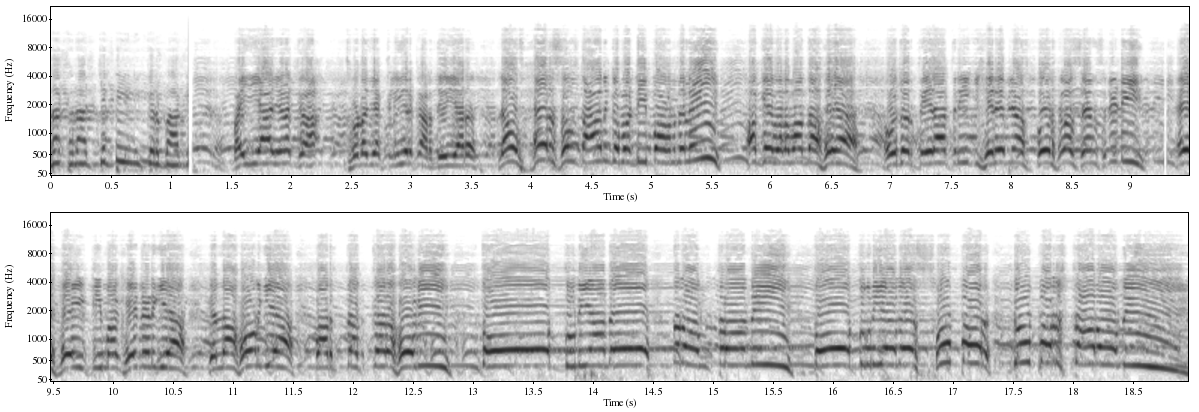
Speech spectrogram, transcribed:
ਰੱਖਦਾ ਚਿੱਟੀ ਨਿੱਕਰ ਪਾ ਕੇ। ਬਈ ਆ ਜਿਹੜਾ ਥੋੜਾ ਜਿਹਾ ਕਲੀਅਰ ਕਰ ਦਿਓ ਯਾਰ। ਲਓ, ਫਿਰ ਸੁਲਤਾਨ ਕਬੱਡੀ ਪਾਉਣ ਦੇ ਲਈ ਅੱਗੇ ਬਲਵਾਦਾ ਹੋਇਆ। ਉਧਰ 13 ਤਰੀਕ ਸ਼ੇਰੇ ਪੰਜਾਬ ਸਪੋਰਟਸ ਸੈਂਸਿਟੀ ਇਹ ਹੀ ਟੀਮਾਂ ਖੇਡਣ ਗਿਆ, ਗੱਲਾਂ ਹੋਣ ਗਿਆ, ਪਰ ਟੱਕਰ ਹੋ ਗਈ ਤੋ ਦੁਨੀਆ ਦੇ ਧਰਮਤਰਾਂ ਦੀ ਤੋ ਦੁਨੀਆ ਦੇ ਸੁਪਰ ਡੂਪਰ ਸਟਾਰਾਂ ਦੀ।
